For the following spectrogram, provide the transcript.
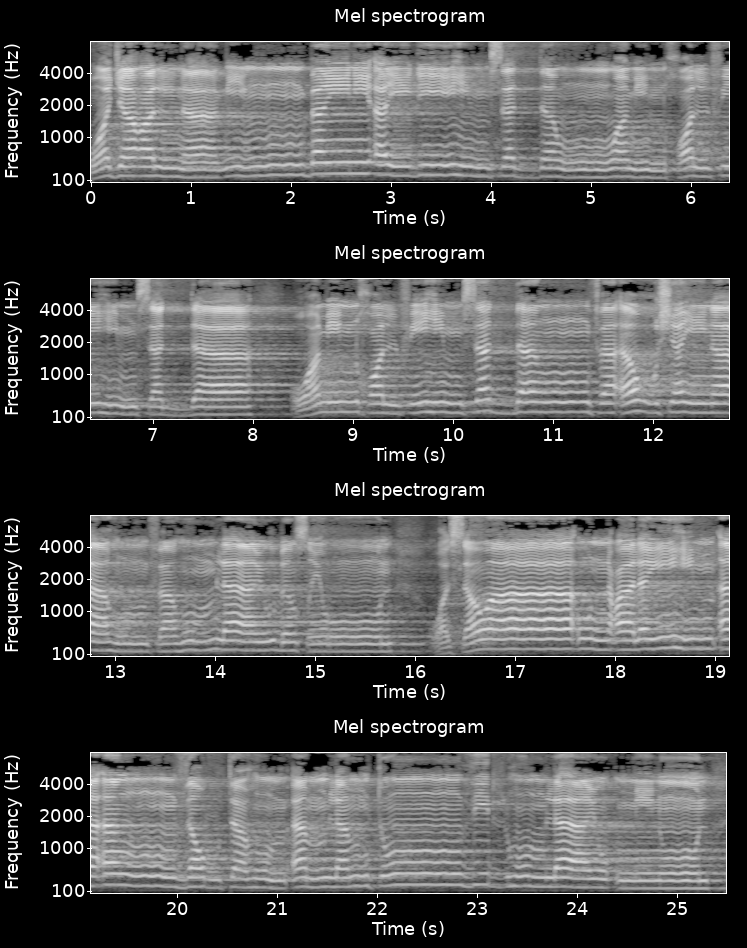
وجعلنا من بين أيديهم سدا ومن خلفهم سدا ومن خلفهم سدا فأغشيناهم فهم لا يبصرون وسواء عليهم أأنذرتهم أم لم تنذرهم لا يؤمنون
